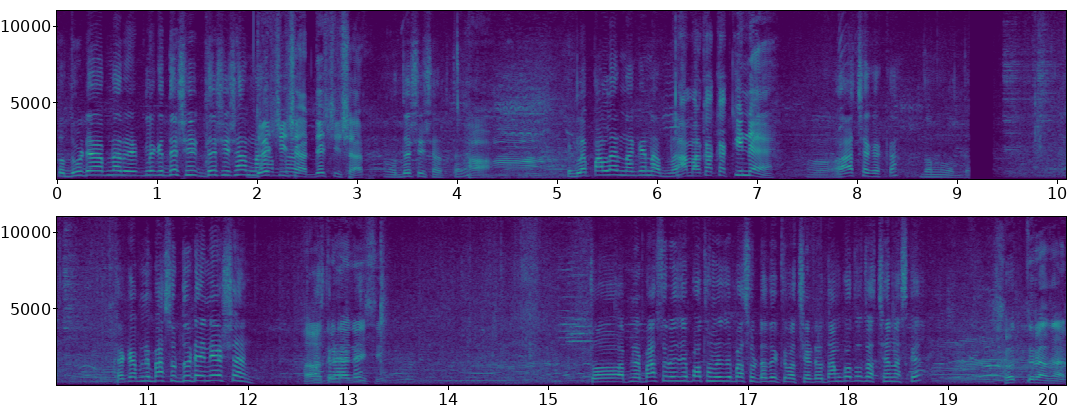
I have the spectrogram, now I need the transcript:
তো দুইটাই আপনার এগুলোকে দেশি দেশি সার না দেশি সার দেশি সার। ও দেশি সার তাই না? হ্যাঁ। এগুলা পালের না কেন আপনার? আমার কাকা কিনে। ও, আচ্ছা কাকা ধন্যবাদ। কাকা আপনি বাছুর দুইটাই নিয়ে এসছেন? হাটে? তো আপনার বাছুরে যে প্রথমে যে বাছুরটা দেখতে পাচ্ছি এটার দাম কত চাচ্ছেন আজকে? সত্তর হাজার।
